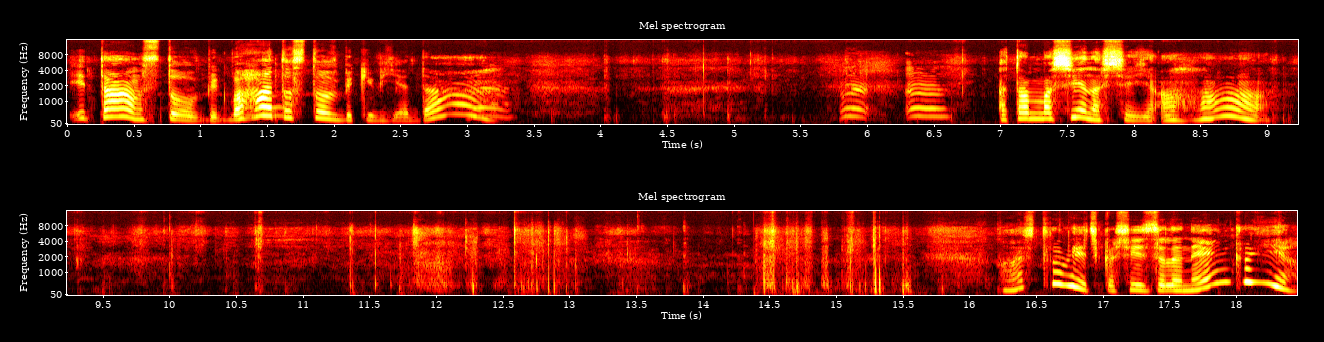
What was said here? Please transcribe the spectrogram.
І там стовбик. Багато стовбиків є, да? а. Там машина ще є. Ага. Аж травичка ще й зелененька є.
